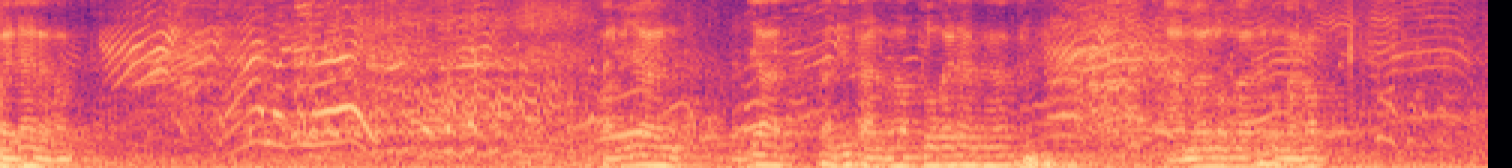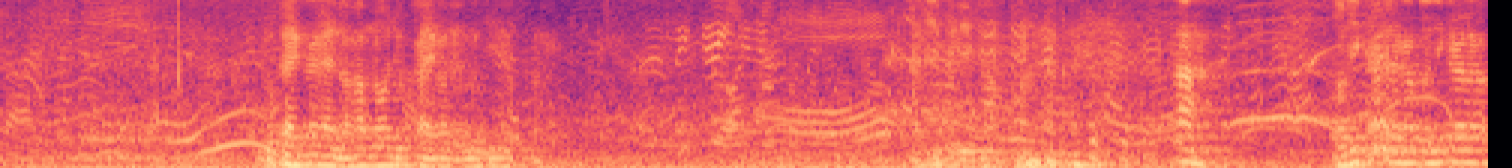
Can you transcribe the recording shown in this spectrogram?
ไปได้เหรอครับลงกันเลยขออนุญาตญาติท่านที่การครับ ลงไปได้ไหมครับอ่ามาลงมาลงมาครับ อยู่ใกล้ๆกันนะครับน้องอยู่ไกลกันเลยเมื่อกี้ครับอาชีพดีครับอะตอนนี้ใกล้แล้วครับ ตอนนี้ใกล้แล้ว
